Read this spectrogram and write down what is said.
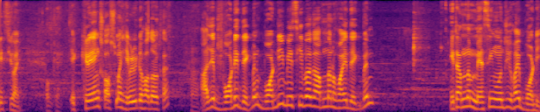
বেশি হয়। ওকে এই ক্রেং সবসময় হেভিডিটি হওয়া দরকার। আর যে বডি দেখবেন বডি বেশিরভাগ আপনার হয় দেখবেন এটা আপনার মেশিং অনুযায়ী হয় বডি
